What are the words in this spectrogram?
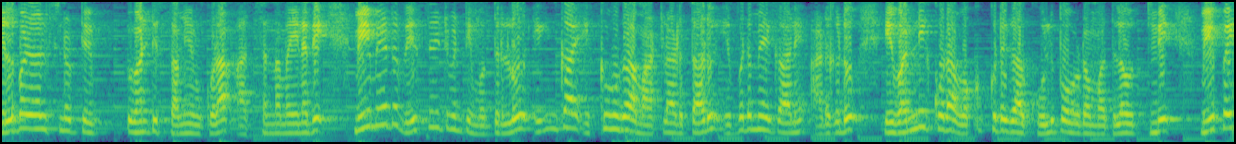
నిలబడాల్సినటువంటి వంటి సమయం కూడా ఆసన్నమైనది. మీ మీద వేసినటువంటి ముద్రలు ఇంకా ఎక్కువగా మాట్లాడుతాడు ఇవ్వడమే కానీ అడగడు. ఇవన్నీ కూడా ఒక్కొక్కటిగా కూలిపోవడం మొదలవుతుంది. మీపై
